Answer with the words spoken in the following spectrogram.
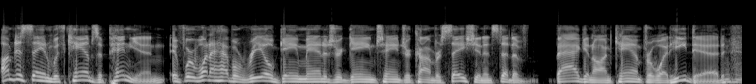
I'm just saying, with Cam's opinion, if we want to have a real game manager, game changer conversation instead of bagging on Cam for what he did, Mm-hmm.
